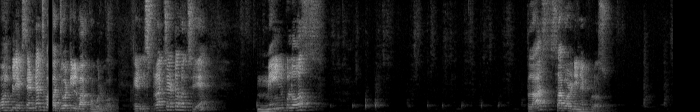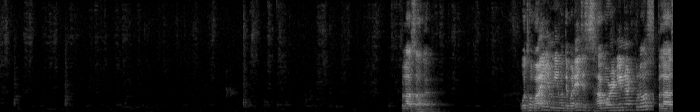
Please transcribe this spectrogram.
কমপ্লেক্স সেন্টেন্স বা জটিল বাক্য বলব। এর স্ট্রাকচারটা হচ্ছে main clause plus subordinate clause plus other এমনি হতে পারে, যে subordinate clause plus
